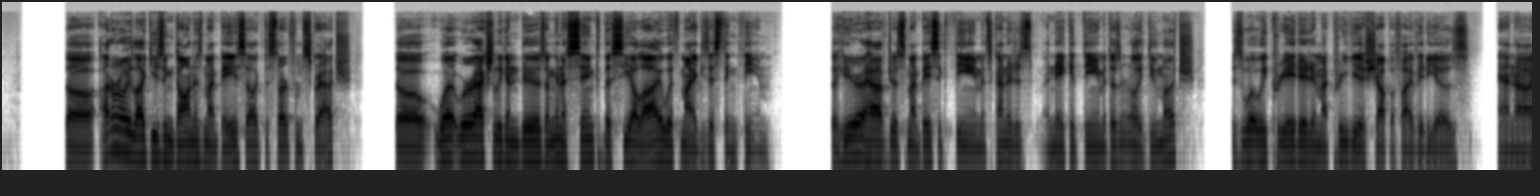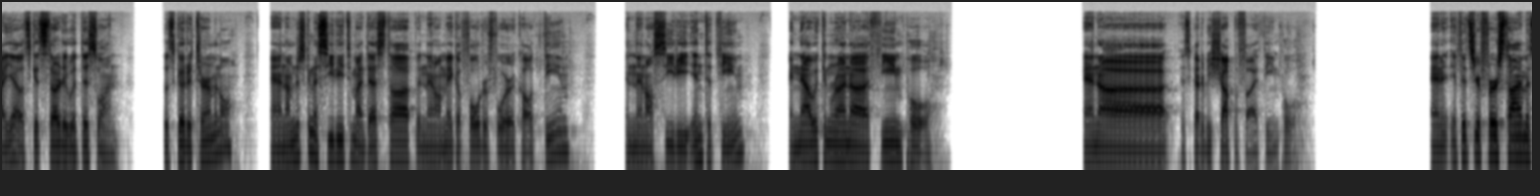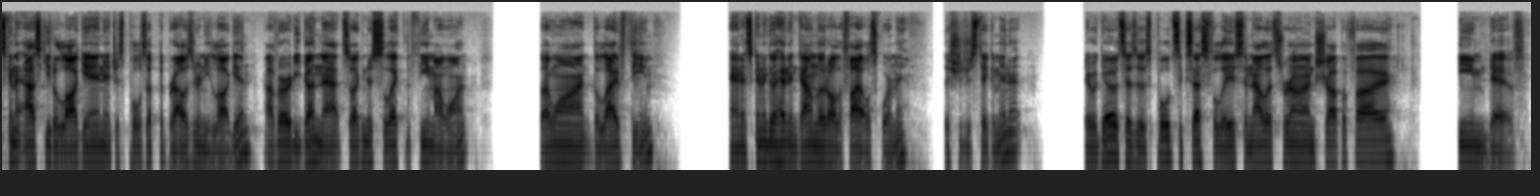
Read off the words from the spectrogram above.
So I don't really like using Dawn as my base. I like to start from scratch. So what we're actually going to do is I'm going to sync the CLI with my existing theme. So here I have just my basic theme. It's kind of just a naked theme. It doesn't really do much. This is what we created in my previous Shopify videos. And uh, yeah, let's get started with this one. Let's go to terminal. And I'm just going to CD to my desktop and then I'll make a folder for it called theme and then I'll CD into theme. And now we can run a theme pull. And uh, it's got to be Shopify theme pull. And if it's your first time, it's going to ask you to log in. It just pulls up the browser and you log in. I've already done that, so I can just select the theme I want. So I want the live theme. And it's going to go ahead and download all the files for me. This should just take a minute. There we go. It says it was pulled successfully. So now let's run Shopify theme dev.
